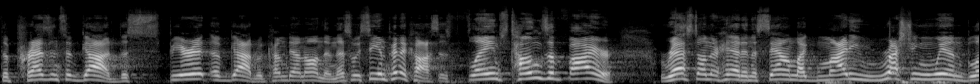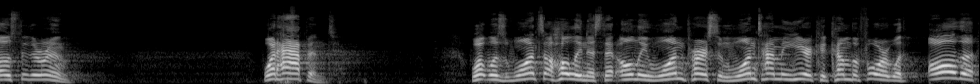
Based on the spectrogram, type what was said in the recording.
the presence of God, the Spirit of God would come down on them. That's what we see in Pentecost as flames, tongues of fire rest on their head and the sound like mighty rushing wind blows through the room. What happened? what was once a holiness that only one person, one time a year, could come before with all the,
